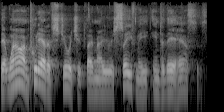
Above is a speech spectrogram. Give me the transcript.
that when I am put out of stewardship, they may receive me into their houses.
